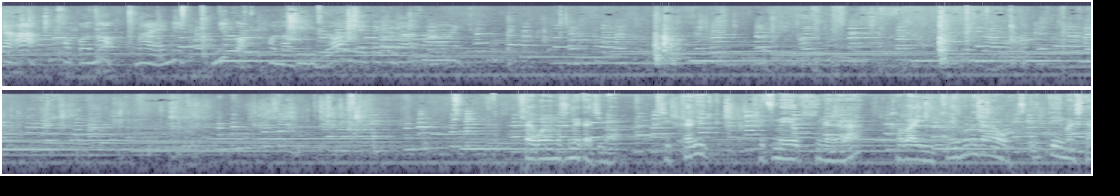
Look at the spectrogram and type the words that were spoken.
ゃあここの前に2個このビーズを入れてください。双子の娘たちはしっかり説明を聞きながら可愛いキーホルダーを作っていました。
